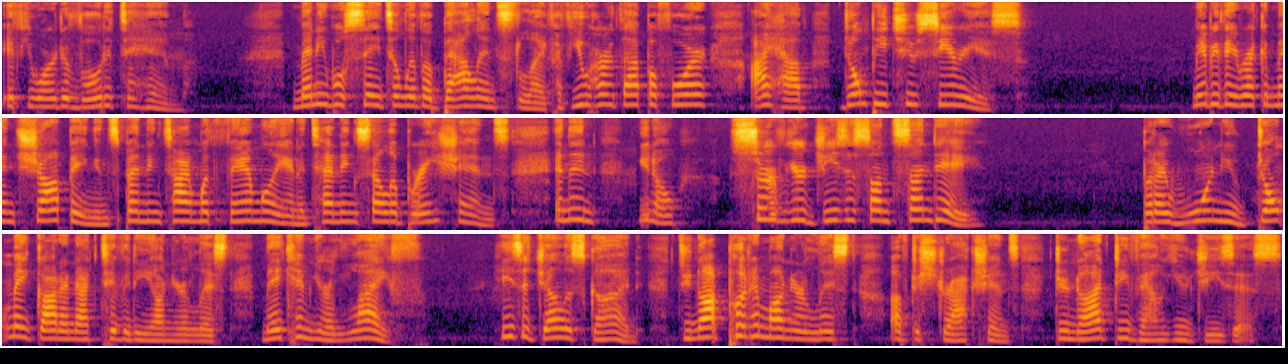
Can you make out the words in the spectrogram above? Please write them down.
if you are devoted to Him. Many will say to live a balanced life. Have you heard that before? I have. Don't be too serious. Maybe they recommend shopping and spending time with family and attending celebrations. And then, you know, serve your Jesus on Sunday. But I warn you, don't make God an activity on your list. Make him your life. He's a jealous God. Do not put him on your list of distractions. Do not devalue Jesus.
